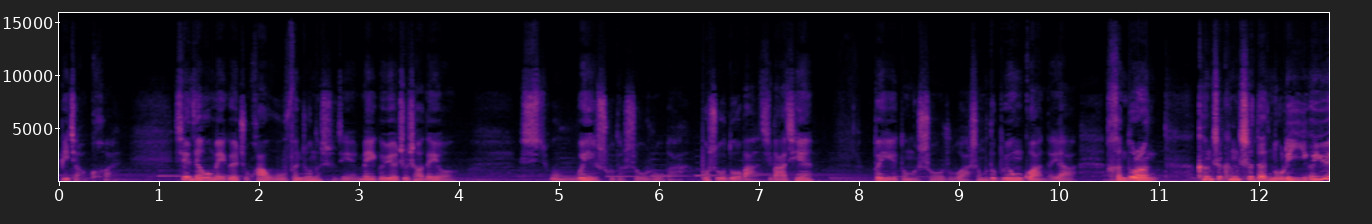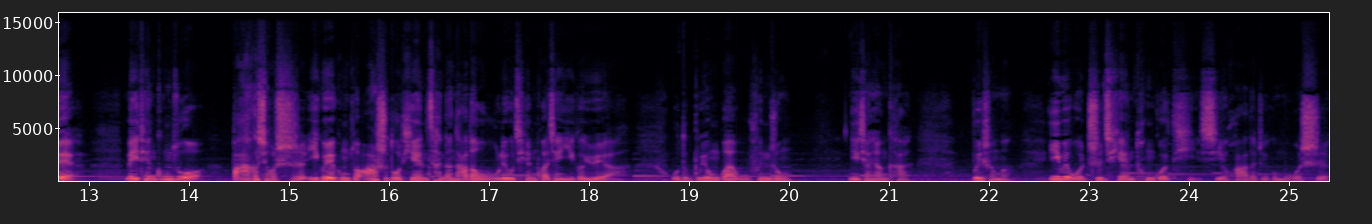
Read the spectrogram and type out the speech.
比较快。现在我每个月只花五分钟的时间，每个月至少得有五位数的收入吧，不说多吧，七八千，被动收入啊，什么都不用管的呀。很多人吭哧吭哧的努力一个月，每天工作八个小时，一个月工作二十多天才能拿到五六千块钱一个月啊，我都不用管五分钟，你想想看，为什么？因为我之前通过体系化的这个模式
